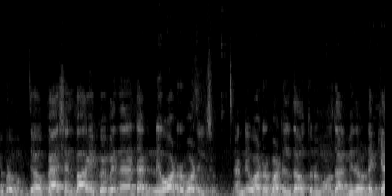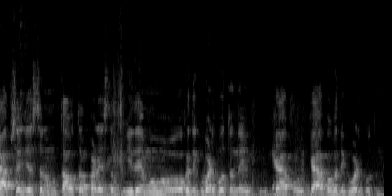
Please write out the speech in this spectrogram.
ఇప్పుడు ప్యాషన్ బాగా ఎక్కువైపోయింది అంటే అన్ని వాటర్ బాటిల్స్ అన్ని వాటర్ బాటిల్ తాగుతున్నాము. దాని మీద ఉండే క్యాప్స్ ఏం చేస్తున్నాము తాగుతాం పడేస్తాం. ఇదేమో ఒక దిక్కు పడిపోతుంది. క్యాప్ క్యాప్ ఒక దిక్కు పడిపోతుంది.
